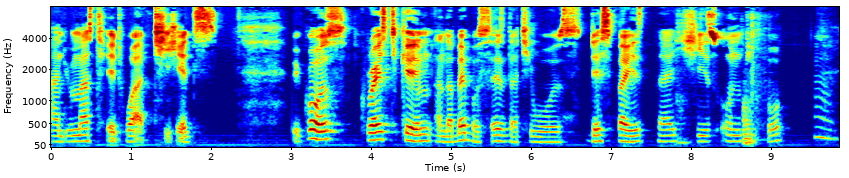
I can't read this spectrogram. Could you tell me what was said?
and you must hate what He hates. Because Christ came, and the Bible says that He was despised by His own people Mm.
